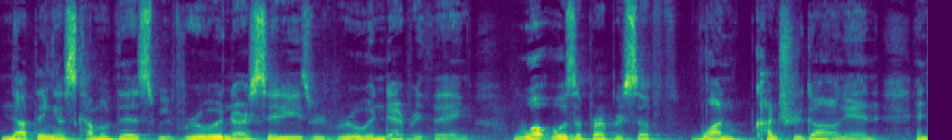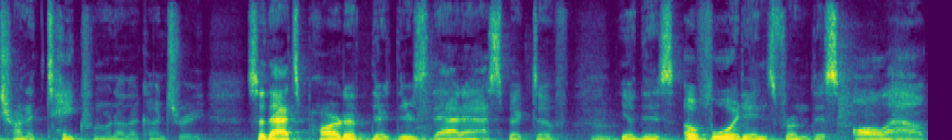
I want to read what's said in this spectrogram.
Nothing has come of this. We've ruined our cities. We've ruined everything. What was the purpose of one country going in and trying to take from another country? So that's part of there, there's that aspect of hmm. you know this avoidance from this all-out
